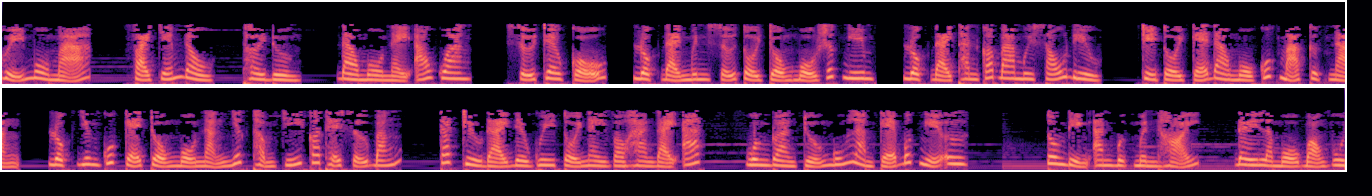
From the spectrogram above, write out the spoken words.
hủy mồ mã, phải chém đầu, thời đường, đào mồ này áo quan, xử treo cổ, luật đại minh xử tội trộn mộ rất nghiêm, luật đại thanh có 36 điều, trị tội kẻ đào mộ quốc mã cực nặng, luật dân quốc kẻ trộn mộ nặng nhất thậm chí có thể xử bắn. Các triều đại đều quy tội này vào hàng đại ác, quân đoàn trưởng muốn làm kẻ bất nghĩa ư. Tôn Điện Anh bực mình hỏi, đây là mộ bọn vua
